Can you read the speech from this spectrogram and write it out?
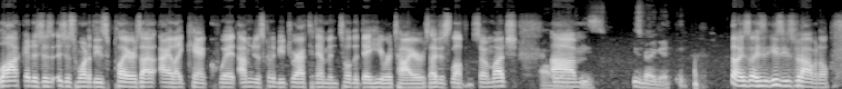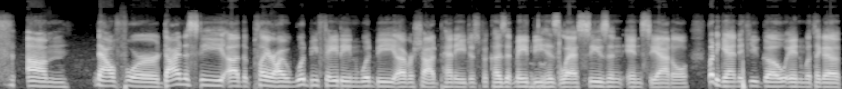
Lockett is just is just one of these players I, I like can't quit. I'm just going to be drafting him until the day he retires. I just love him so much. Oh, yeah, um, he's he's very good. No, he's he's, he's phenomenal. Um, now for Dynasty, uh, the player I would be fading would be uh, Rashad Penny, just because it may be Mhm. his last season in Seattle. But again, if you go in with like a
